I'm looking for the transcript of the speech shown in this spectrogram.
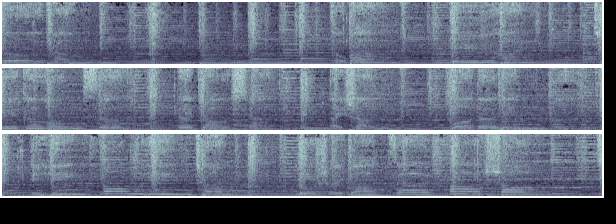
歌唱。走吧，女孩，去看红色的朝霞，带上我的恋歌。挂在发梢，结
